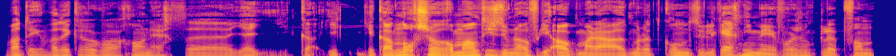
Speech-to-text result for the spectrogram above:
Wat, ik, wat ik er ook wel gewoon echt... eh, ja, je, kan, je, je kan nog zo romantisch doen over die Alkmaar houdt, maar dat kon natuurlijk echt niet meer voor zo'n club van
